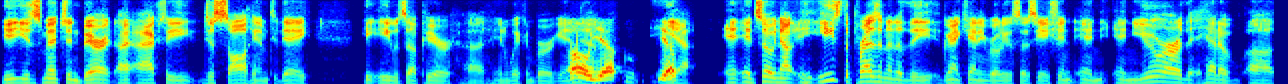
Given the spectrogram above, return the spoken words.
You, you just mentioned Barrett. I, actually just saw him today. He, he was up here uh, in Wickenburg. And, oh, uh, yep, yep. Yeah. And, and so now he's the president of the Grand Canyon Rodeo Association, and and you are the head of uh,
